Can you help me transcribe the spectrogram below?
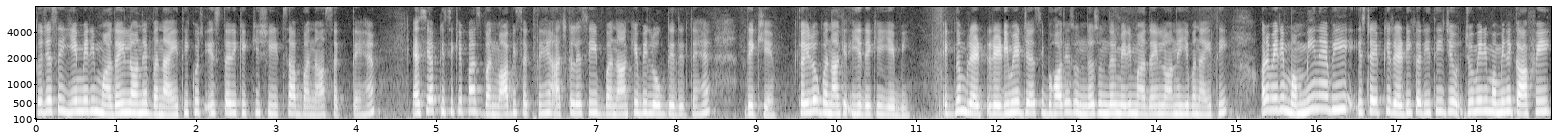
तो जैसे ये मेरी मदर इन लॉ ने बनाई थी, कुछ इस तरीके की शीट्स आप बना सकते हैं। ऐसे आप किसी के पास बनवा भी सकते हैं, आजकल ऐसे ही बना के भी लोग दे देते हैं। देखिए, कई लोग बना के, ये देखिए, ये भी। एकदम रेडीमेड जैसी, बहुत ही सुंदर सुंदर मेरी मदर इन लॉ ने ये बनाई थी। और मेरी मम्मी ने भी इस टाइप की रेडी करी थी, जो जो मेरी मम्मी ने काफ़ी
